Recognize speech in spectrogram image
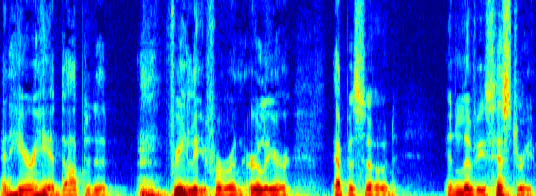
And here he adopted it freely for an earlier episode in Livy's history.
